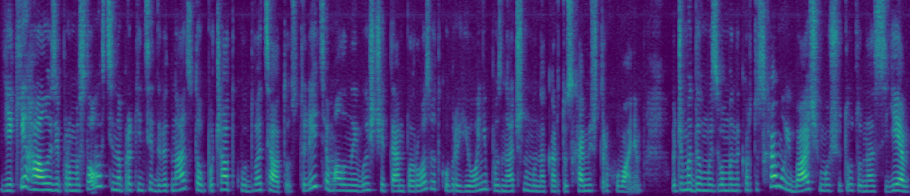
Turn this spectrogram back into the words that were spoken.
Які галузі промисловості наприкінці 19-го, початку 20-го століття мали найвищі темпи розвитку в регіоні, позначеному на картосхемі штрихуванням? Отже, ми дивимося з вами на картосхему і бачимо, що тут у нас є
